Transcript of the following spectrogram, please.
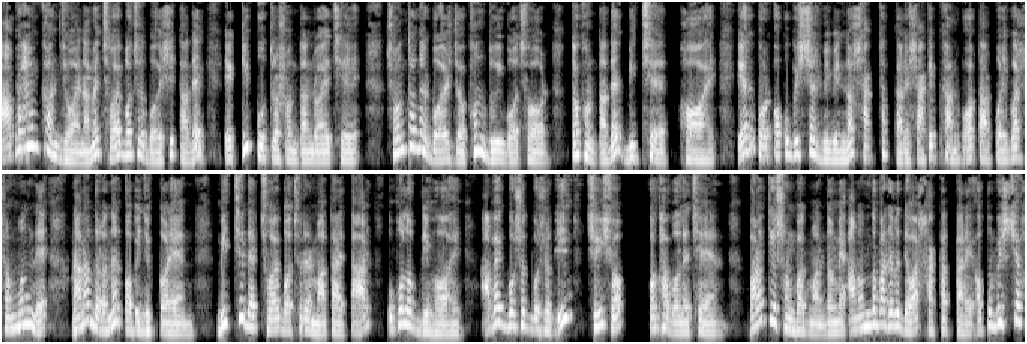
আব্রাহাম খান জয় নামে ছয় বছর বয়সী তাদের একটি পুত্র সন্তান রয়েছে। সন্তানের বয়স যখন দুই বছর, তখন তাদের বিচ্ছেদ হয়। এরপর অপবিশ্বাস বিভিন্ন সাক্ষাৎকারে সাকিব খান ও তার পরিবার সম্বন্ধে নানা ধরনের অভিযোগ করেন। বিচ্ছেদের ছয় বছরের মাথায় তার উপলব্ধি হয়। আবেগবশত বসতি সেই সব কথা বলেছেন। ভারতীয় সংবাদ মাধ্যমে আনন্দবাজারে দেওয়া সাক্ষাৎকারে অপবিশ্বাস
